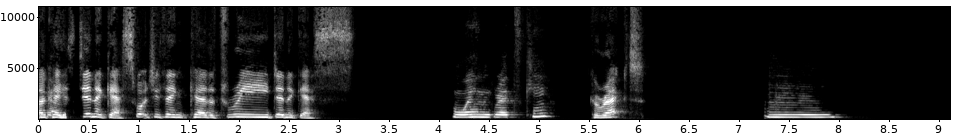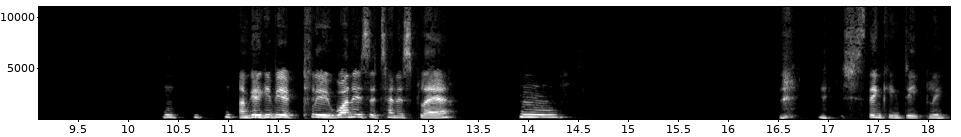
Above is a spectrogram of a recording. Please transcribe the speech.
Okay, Yeah. his dinner guests. What do you think? Uh, the three dinner guests, Wayne Gretzky. correct? Mm. I'm going to give you a clue. One is a tennis player. Hmm. She's thinking deeply.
